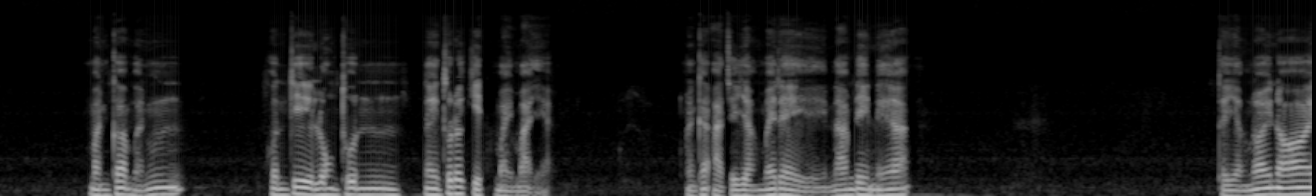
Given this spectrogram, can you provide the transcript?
ๆ มันก็เหมือนคนที่ลงทุนในธุรกิจใหม่ๆอะมันก็อาจจะยังไม่ได้น้ำได้เนื้อ แต่อย่างน้อย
